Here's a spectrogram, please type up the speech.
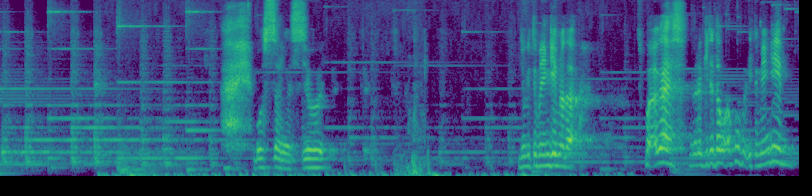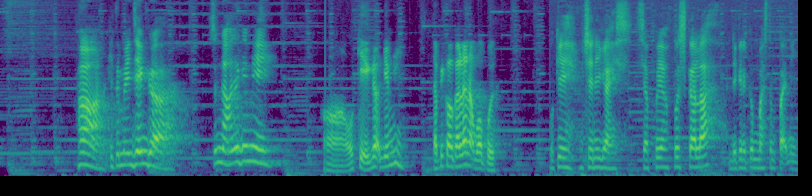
Bosan lah siut. Jom kita main game lah tak? Cepat guys. Daripada kita tahu apa, kita main game. Ha, kita main Jenga. Senang je game ni. Ha, okey ke game ni? Tapi kau kalah nak buat apa? Okey, macam ni guys. Siapa yang first kalah, dia kena kemas tempat ni.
